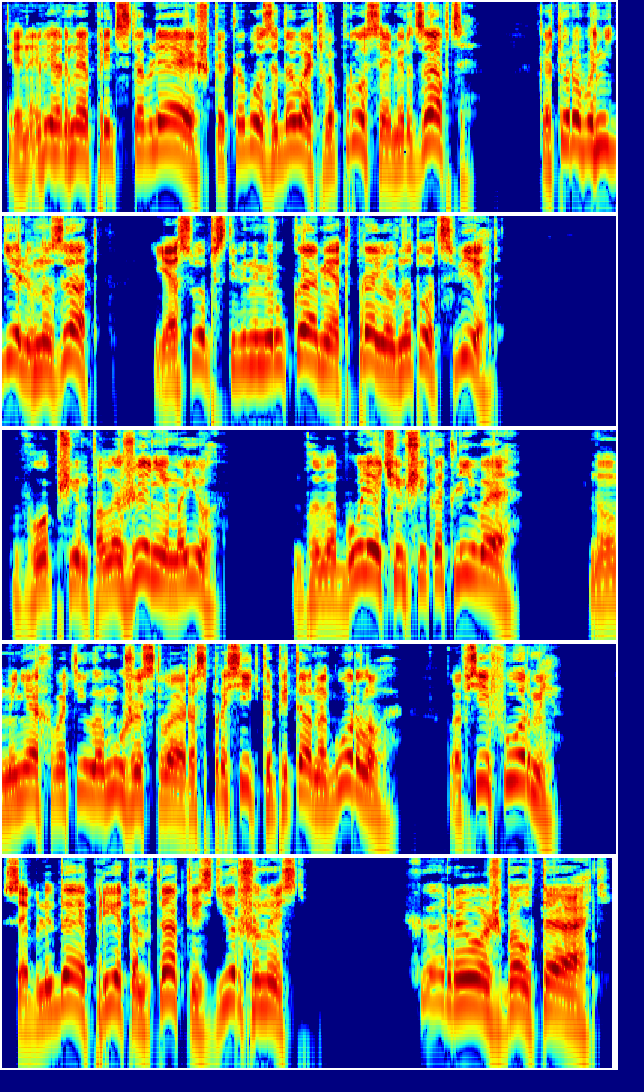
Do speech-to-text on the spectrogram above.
Ты, наверное, представляешь, каково задавать вопросы о мерзавце, которого неделю назад я собственными руками отправил на тот свет. В общем, положение мое было более чем щекотливое, но у меня хватило мужества расспросить капитана Горлова во всей форме, соблюдая при этом такт и сдержанность. Хорош болтать!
